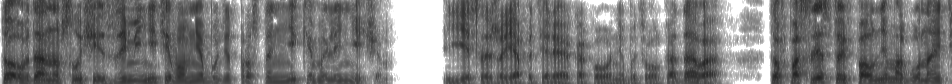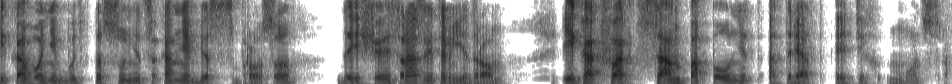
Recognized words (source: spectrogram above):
то в данном случае заменить его мне будет просто неким или нечем. Если же я потеряю какого-нибудь волкодава, то впоследствии вполне могу найти кого-нибудь, кто сунется ко мне без спросу, да еще и с развитым ядром, и как факт сам пополнит отряд этих монстров.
